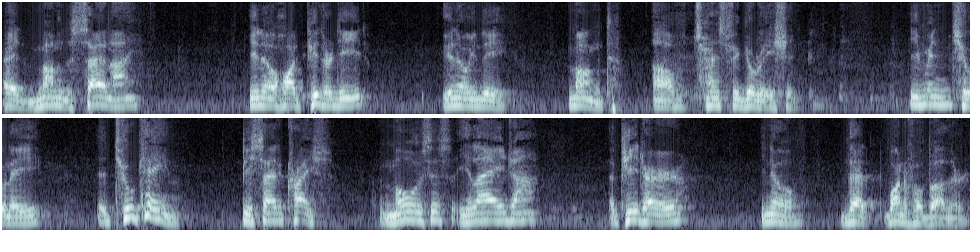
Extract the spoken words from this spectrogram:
at Mount Sinai. You know what Peter did? You know, in the Mount of Transfiguration. Eventually, two came beside Christ Moses, Elijah, Peter, you know, that wonderful brother.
